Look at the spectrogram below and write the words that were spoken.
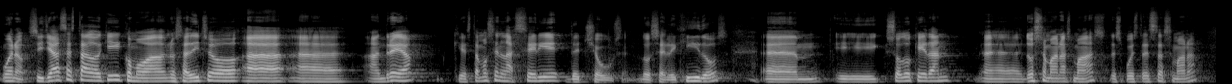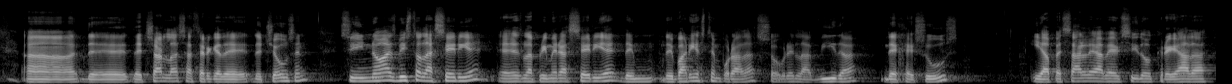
Bueno, si ya has estado aquí, como nos ha dicho Andrea, que estamos en la serie The Chosen, los elegidos, um, y solo quedan uh, dos semanas más después de esta semana uh, de, de, charlas acerca de The Chosen. Si no has visto la serie, es la primera serie de, de varias temporadas sobre la vida de Jesús y a pesar de haber sido creada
